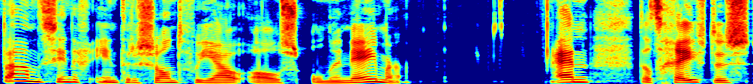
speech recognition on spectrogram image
waanzinnig interessant voor jou als ondernemer. En dat geeft dus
